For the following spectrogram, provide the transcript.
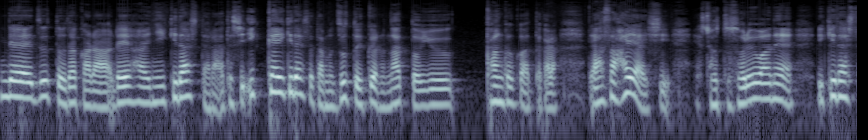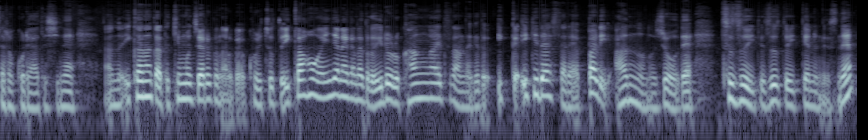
で、ずっとだから礼拝に行き出したら、私一回行き出したら多分ずっと行くやろなという感覚があったから。で、朝早いし、ちょっとそれはね、行き出したらこれ私ね、あの、行かなかった気持ち悪くなるから、これちょっと行かん方がいいんじゃないかなとかいろいろ考えてたんだけど、一回行き出したらやっぱり安野の城で続いてずっと行ってるんですね。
